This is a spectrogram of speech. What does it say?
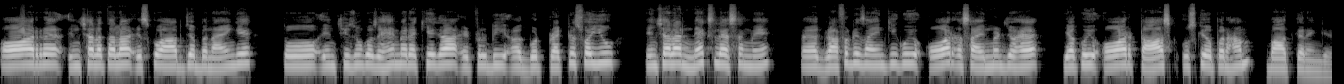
और इन ताला इसको आप जब बनाएँगे तो इन चीज़ों को जहन में रखिएगा। It will be a good practice for you इंशाल्लाह नेक्स्ट लेसन में ग्राफिक डिज़ाइन की कोई और असाइनमेंट जो है या कोई और टास्क उसके ऊपर हम बात करेंगे।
